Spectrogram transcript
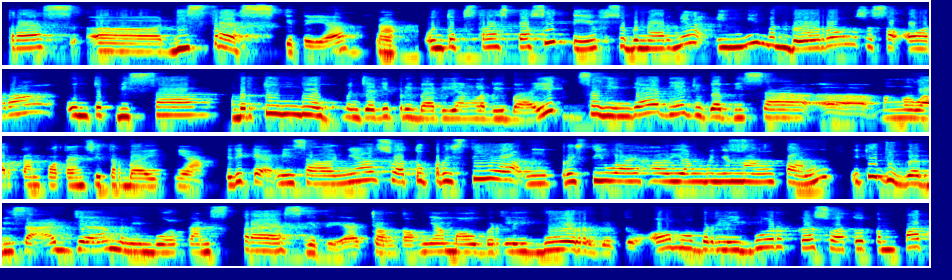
stres uh, distress gitu ya. Nah, untuk stres positif sebenarnya ini mendorong seseorang untuk bisa bertumbuh menjadi pribadi yang lebih baik sehingga dia juga bisa uh, mengeluarkan potensi terbaiknya. Jadi kayak misalnya suatu peristiwa nih, peristiwa hal yang menyenangkan itu juga bisa aja menimbulkan stres gitu ya. Contohnya mau berlibur gitu. Oh, mau berlibur ke suatu tempat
